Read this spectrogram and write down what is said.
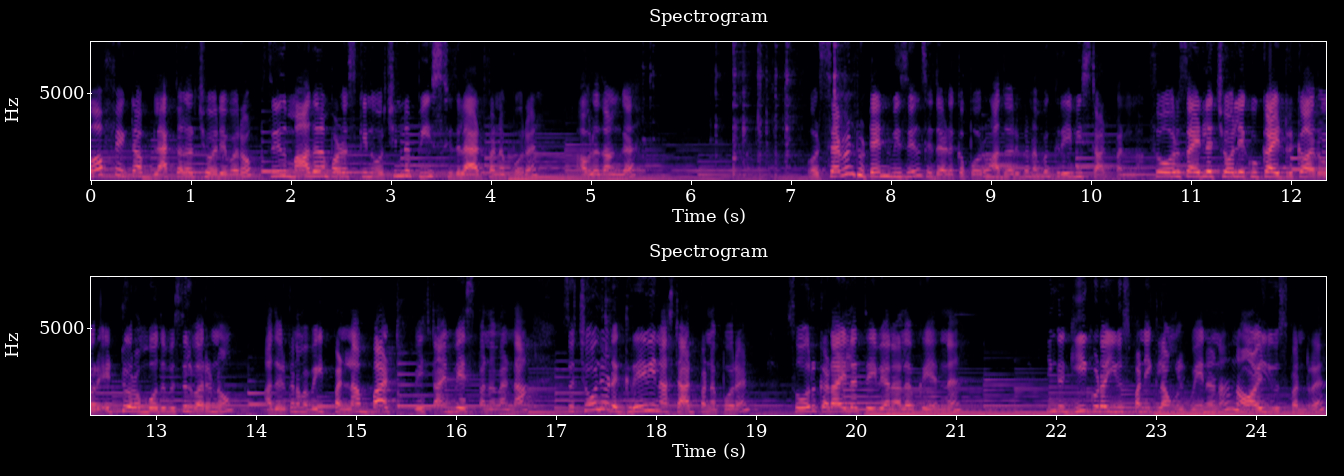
பர்ஃபெக்டாக பிளாக் கலர் சோலை வரும். ஸோ இது மாதுளம்பழம் ஸ்கின் ஒரு சின்ன பீஸ் இதில் ஆட் பண்ண போகிறேன் அவ்வளோதாங்க ஒரு செவன் டு டென் விசில்ஸ் இதை எடுக்க போகிறோம் அது வரைக்கும் நம்ம கிரேவி ஸ்டார்ட் பண்ணலாம். ஸோ ஒரு சைடில் சோலே குக் ஆகிட்டு இருக்கு. அது ஒரு எட்டு ஒரு ஒம்பது விசில் வரணும். அது வரைக்கும் நம்ம வெயிட் பண்ணலாம் பட் வேஸ்ட் டைம் வேஸ்ட் பண்ண வேண்டாம். ஸோ சோலியோட கிரேவி நான் ஸ்டார்ட் பண்ண போகிறேன் ஸோ ஒரு கடாயில் தேவையான அளவுக்கு எண்ணெய். நீங்கள் கீ கூட யூஸ் பண்ணிக்கலாம் உங்களுக்கு வேணும்னா நான் ஆயில் யூஸ் பண்ணுறேன்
